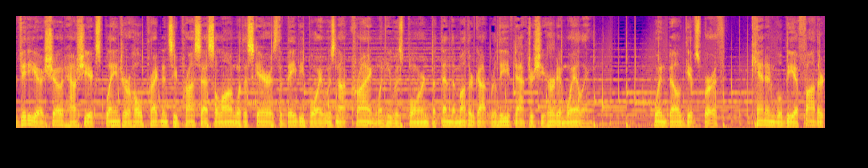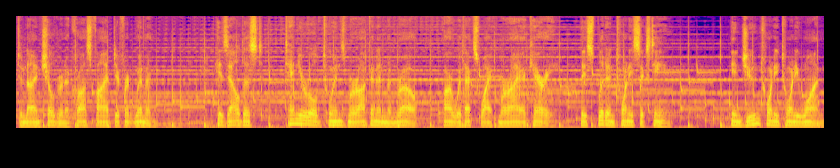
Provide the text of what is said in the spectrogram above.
video showed how she explained her whole pregnancy process along with a scare as the baby boy was not crying when he was born but then the mother got relieved after she heard him wailing. When Bell gives birth, Cannon will be a father to nine children across five different women. His eldest, 10-year-old twins Moroccan and Monroe, are with ex-wife Mariah Carey. They split in 2016. In June 2021,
